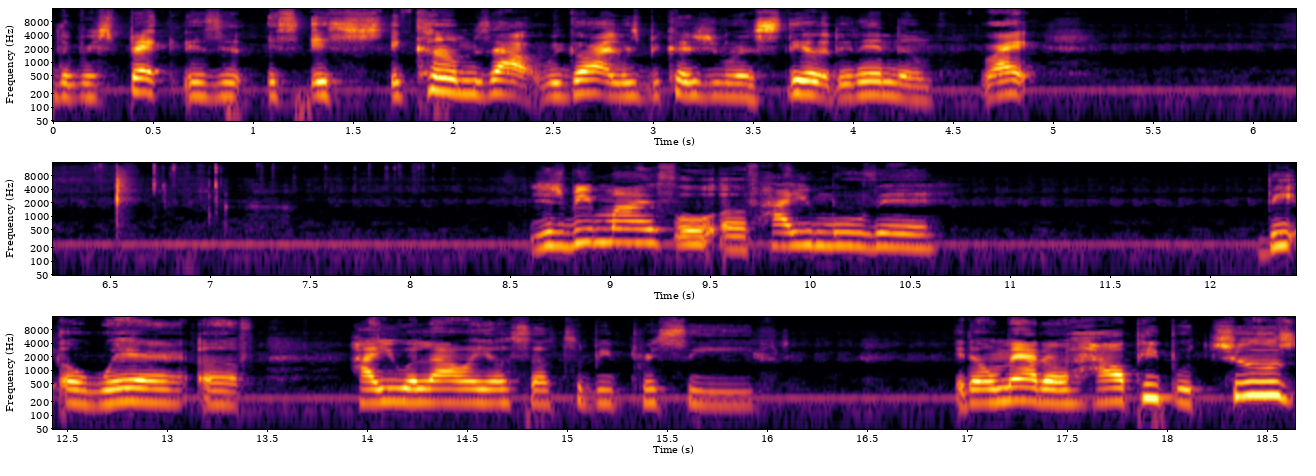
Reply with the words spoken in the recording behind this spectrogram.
the respect is it's, it's it comes out regardless because you instilled it in them, right? Just be mindful of how you move in. Be aware of how you allowing yourself to be perceived. It don't matter how people choose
